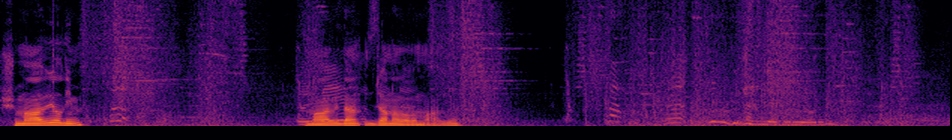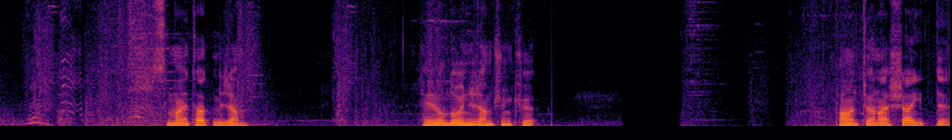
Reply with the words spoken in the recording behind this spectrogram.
Şu mavi alayım. Maviden can alalım abi. Smite atmayacağım. Herald'da oynayacağım çünkü. Pantheon aşağı gitti.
